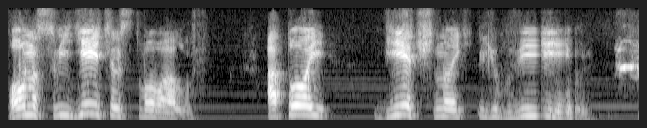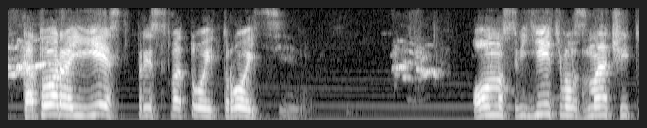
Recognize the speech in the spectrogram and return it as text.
Он свидетельствовал о той вечной любви, которая есть в Пресвятой Тройце. Он свидетельствовал, значит,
